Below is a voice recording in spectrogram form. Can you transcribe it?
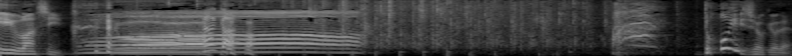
っていうワンシーン。なんか。あ どういう状況だよ。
